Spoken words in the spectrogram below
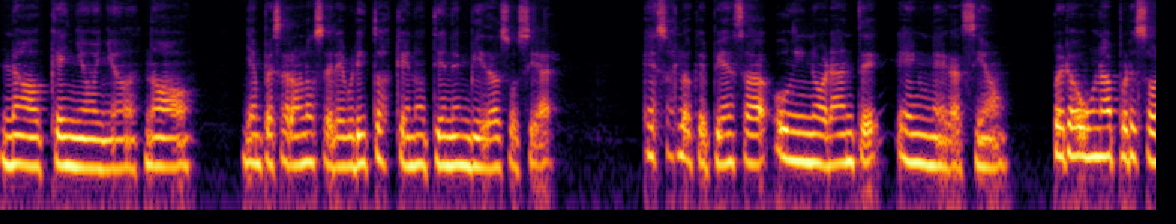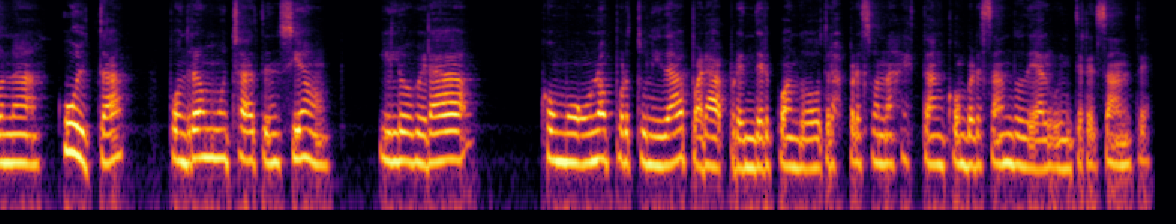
No, qué ñoños, no. Ya empezaron los cerebritos que no tienen vida social. Eso es lo que piensa un ignorante en negación. Pero una persona culta pondrá mucha atención y lo verá como una oportunidad para aprender cuando otras personas están conversando de algo interesante.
